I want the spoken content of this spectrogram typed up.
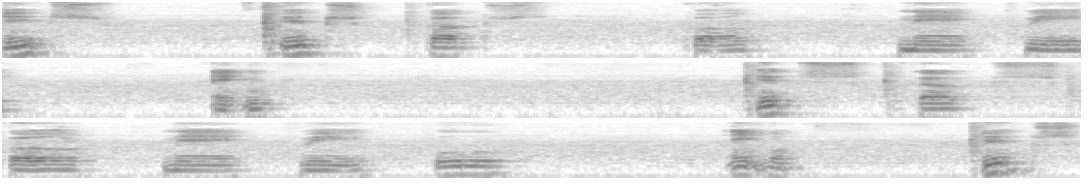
Yksi, yksi, kaksi, kolme, vi, ei kun. Yksi, kaksi, kolme, vi, ku, ei kun. Yksi,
